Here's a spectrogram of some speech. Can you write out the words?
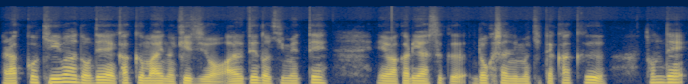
ラッコキーワードで書く前の記事をある程度決めて、えーわかりやすく読者に向けて書く。そんで、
